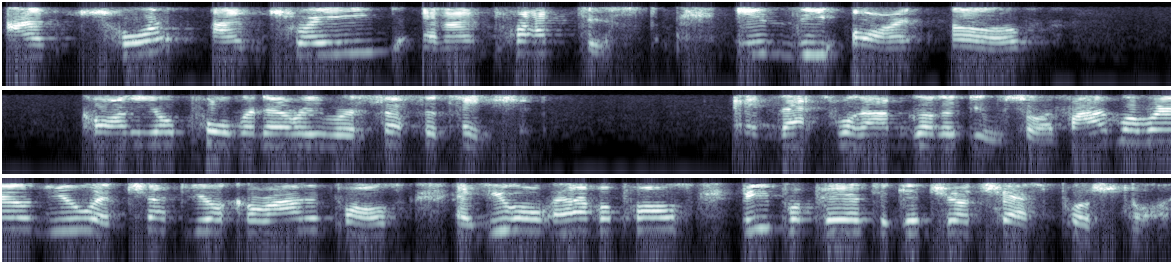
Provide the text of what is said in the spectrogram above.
I'm taught, I'm trained, and I'm practiced in the art of cardiopulmonary resuscitation. And that's what I'm going to do. So if I'm around you and check your carotid pulse and you don't have a pulse, be prepared to get your chest pushed on.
